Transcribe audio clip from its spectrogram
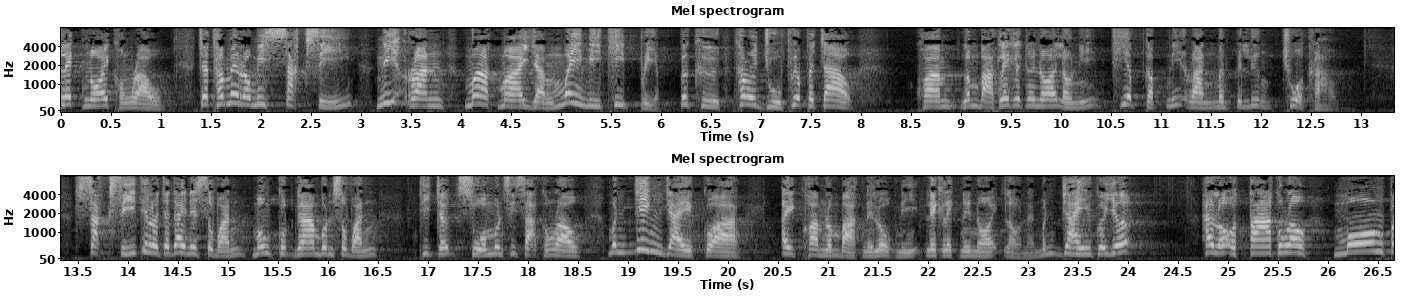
เล็กน้อยของเรา จะทำให้เรามีศักดิ์ศรี นิรันด์มากมายอย่างไม่มีที่เปรียบก็คือถ้าเราอยู่เพื่อพระเจ้า ความลำบากเล็กๆน้อยๆเหล่านี้ เทียบกับนิรันด์มันเป็นเรื่องชั่วคราว ศักดิ์ศรีที่เราจะได้ในสวรรค์มงกุฎงามบนสวรรค์ ที่จะสวมบนศีรษะของเรา มันยิ่งใหญ่กว่าไอ้ความลำบากในโลกนี้เล็ก ๆ น้อยๆเหล่านั้น มันใหญ่กว่าเยอะ ให้เราเอาตาของเรามองไป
